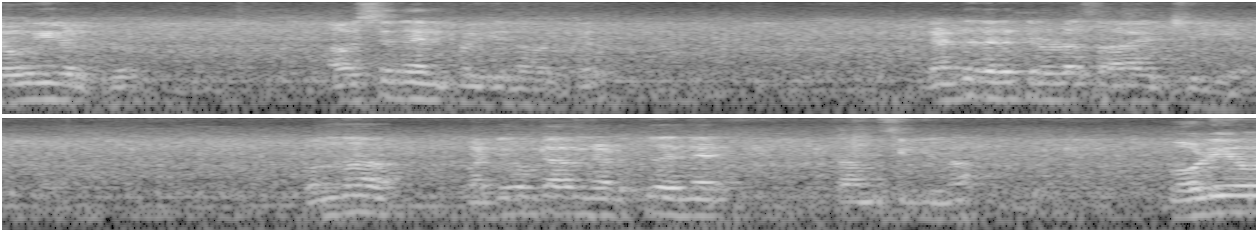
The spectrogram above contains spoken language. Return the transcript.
രോഗികൾക്ക് ആവശ്യത അനുഭവിക്കുന്നവർക്ക് രണ്ട് തരത്തിലുള്ള സഹായം ചെയ്യുക. ഒന്ന് വട്ടിയൂർക്കാവിനടുത്ത് തന്നെ താമസിക്കുന്ന പോളിയോ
